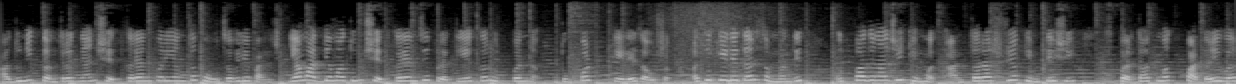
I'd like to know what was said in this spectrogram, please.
आधुनिक तंत्रज्ञान शेतकऱ्यांपर्यंत पोहोचविले पाहिजे. या माध्यमातून शेतकऱ्यांचे प्रति एकर उत्पन्न दुप्पट केले जाऊ शकते. असे केले तर संबंधित उत्पादनाची किंमत आंतरराष्ट्रीय किमतीशी स्पर्धात्मक पातळीवर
